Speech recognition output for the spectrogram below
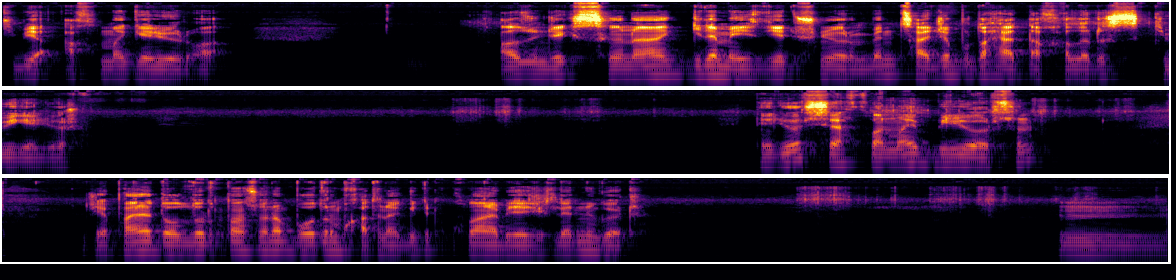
gibi aklıma geliyor. Az önceki sığınağa gidemeyiz diye düşünüyorum ben. Sadece burada hayatta kalırız gibi geliyor. Ne diyor? Silah kullanmayı biliyorsun. Cephane doldurduktan sonra bodrum katına gidip kullanabileceklerini gör. Hmm.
